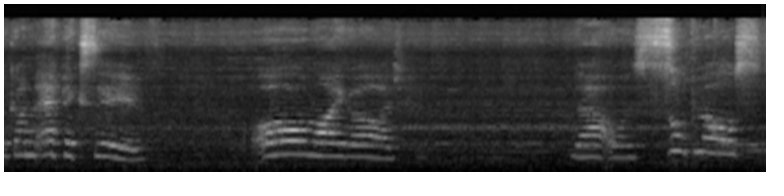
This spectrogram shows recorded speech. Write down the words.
I got an epic save. Oh my god. That was so close.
